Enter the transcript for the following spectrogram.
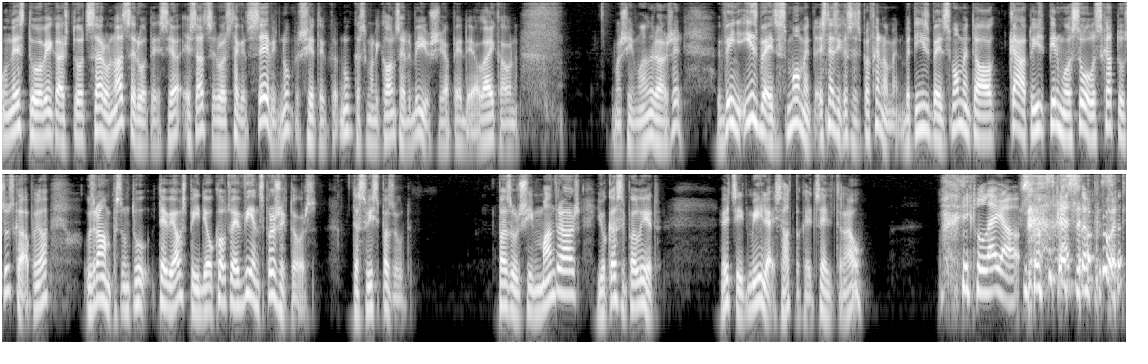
Un es to vienkārši to sarunu atceroties, ja, es atceros tagad sevi, nu, šie, te, nu kas mani koncerti bijuši, ja, pēdējā laikā, un man šī manrāža ir, viņi izbeidzas momentā, es nezinu, kas tas par fenomenu, bet viņi izbeidzas momentāli, kā tu pirmo soli skatus uzkāpa, ja, uz rampas, un tu tevi apspīd jau kaut vai viens prožektors, tas viss pazūd. Pazūd šī manrāža, jo kas ir pa lietu? Vecīt mīļais, atpakaļ ceļa tā nav. ir lejā no skatuves.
